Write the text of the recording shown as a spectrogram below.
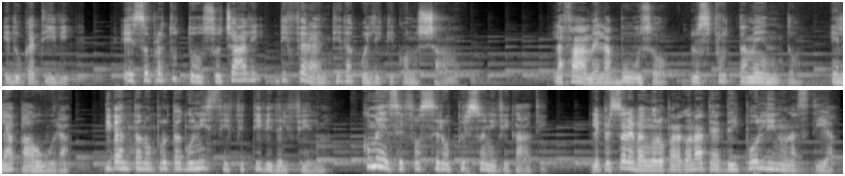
educativi e soprattutto sociali differenti da quelli che conosciamo. La fame, l'abuso, lo sfruttamento e la paura diventano protagonisti effettivi del film, come se fossero personificati. Le persone vengono paragonate a dei polli in una stia,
